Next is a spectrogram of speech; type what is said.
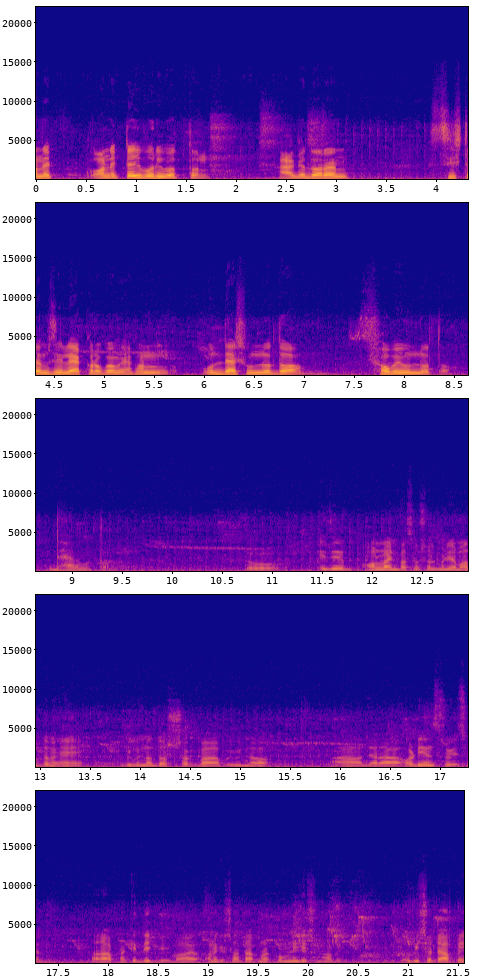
অনেক অনেকটাই পরিবর্তন। আগে ধরেন সিস্টেম ছিল একরকম এখন দেশ উন্নত সবই উন্নত দেখার মতো। তো এই যে অনলাইন বা সোশ্যাল মিডিয়ার মাধ্যমে বিভিন্ন দর্শক বা বিভিন্ন যারা অডিয়েন্স রয়েছেন তারা আপনাকে দেখবে বা অনেকের সাথে আপনার কমিউনিকেশন হবে। এই বিষয়টা আপনি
